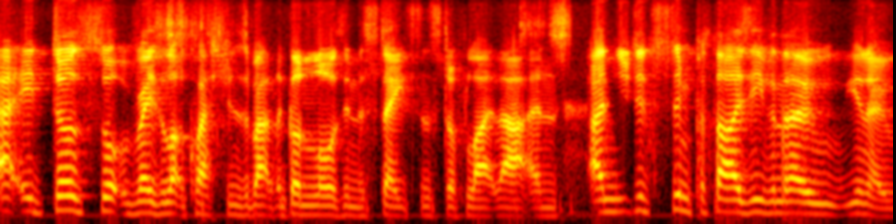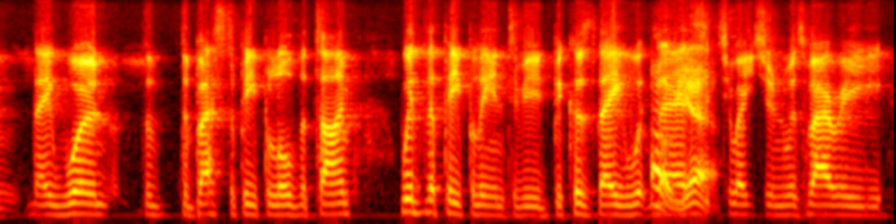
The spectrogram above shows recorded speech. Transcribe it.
uh, it does sort of raise a lot of questions about the gun laws in the states and stuff like that. And and you did sympathise, even though you know they weren't the, the best of people all the time, with the people he interviewed because they Oh, their yeah. situation was very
